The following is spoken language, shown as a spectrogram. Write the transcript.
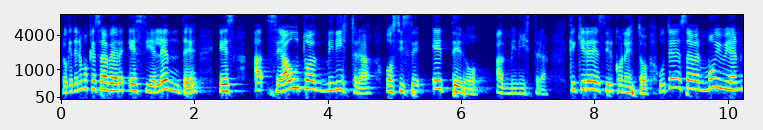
Lo que tenemos que saber es si el ente es, se autoadministra o si se heteroadministra. ¿Qué quiere decir con esto? Ustedes saben muy bien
